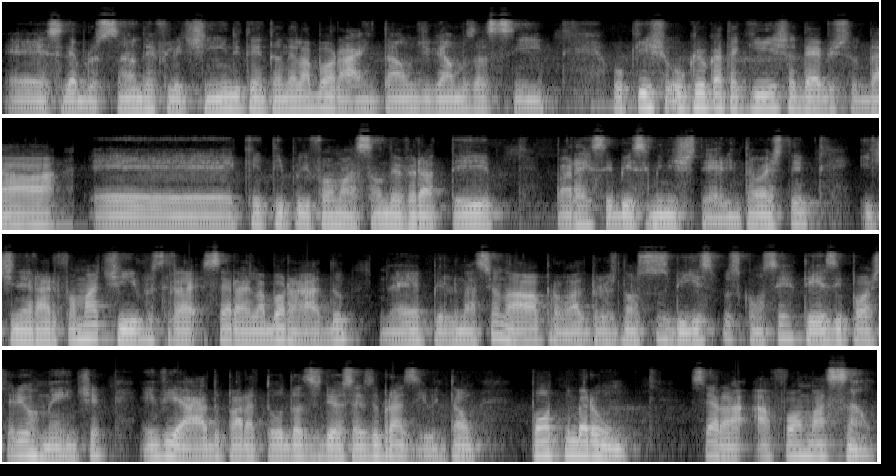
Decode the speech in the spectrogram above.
é, se debruçando, refletindo e tentando elaborar. Então, digamos assim, o que o, que o catequista deve estudar, é, que tipo de formação deverá ter para receber esse ministério. Então, este itinerário formativo será, será elaborado né, pelo Nacional, aprovado pelos nossos bispos, com certeza, e posteriormente enviado para todas as dioceses do Brasil. Então, ponto número um será a formação,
